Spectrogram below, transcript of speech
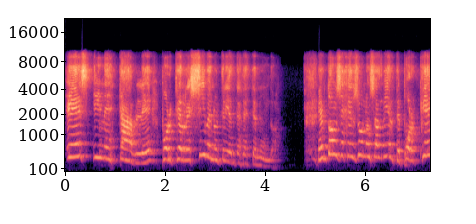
es inestable porque recibe nutrientes de este mundo. Entonces Jesús nos advierte, ¿por qué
